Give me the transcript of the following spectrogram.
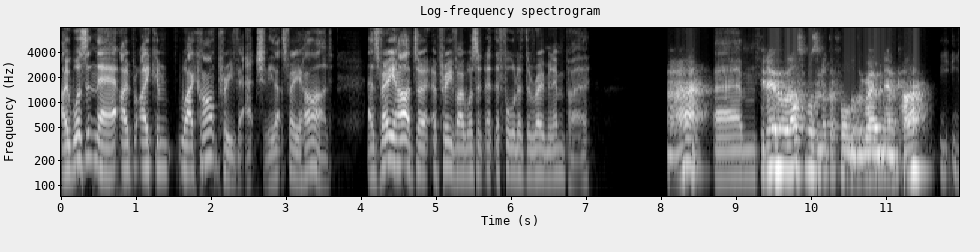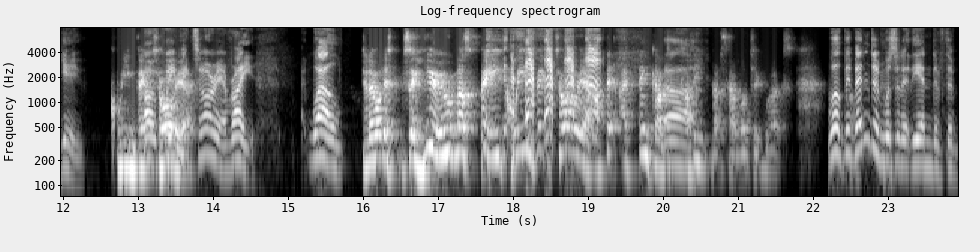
I wasn't there. I I can. Well, I can't prove it. Actually, that's very hard. That's very hard to prove. I wasn't at the fall of the Roman Empire. Ah, Um, you know who else wasn't at the fall of the Roman Empire? you. Queen Oh, Victoria. Queen Victoria. Right. Well, Do you know what this? So you must be Queen Victoria. I, thi- I think I've, Ah. I think that's how logic works. well, Bibendum wasn't at the end of the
